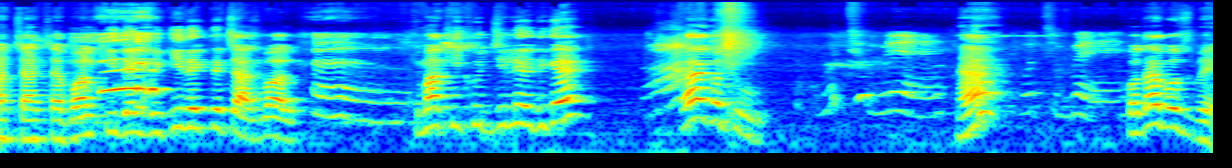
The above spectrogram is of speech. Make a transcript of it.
আচ্ছা আচ্ছা বল, কি দেখবি? কি দেখতে চাস? বল। মা কি খুঁজছিলি ওইদিকে? হ্যাঁ গটু হ্যাঁ? কোথায় বসবে?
